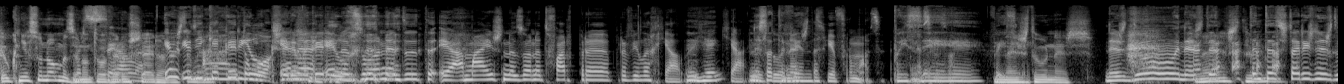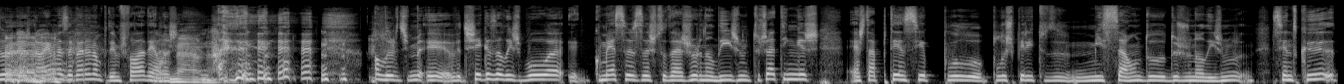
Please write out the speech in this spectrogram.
Eu conheço o nome, mas eu não estou a ver o Marcela. cheiro. Eu- eu digo que é Ah, caril, bom. que é, na, é na zona de. é, há mais na zona de Faro para, para Vila Real. Aí é que há, nas dunas Sotavento. da Ria Formosa. Pois é. Pois Nas é. dunas. Nas dunas, Nas dunas. tantas histórias nas dunas, não é? Mas agora não podemos falar delas. Não, não. Oh, Lourdes, eh, chegas a Lisboa, eh, começas a estudar jornalismo, tu já tinhas esta apetência pelo, pelo espírito de missão do, do jornalismo, sendo que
